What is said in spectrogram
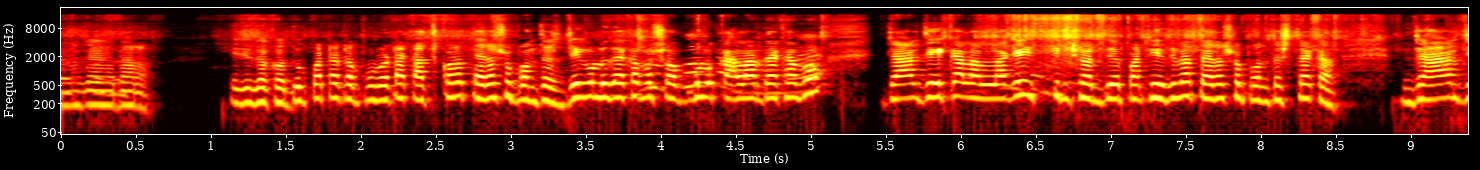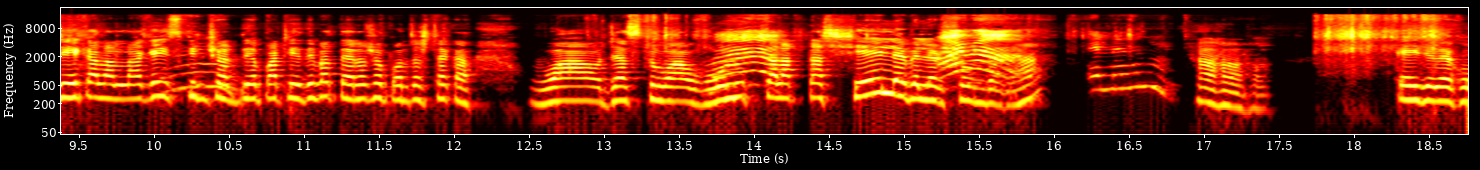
অন্য জায়গা দাঁড়াও। এই যে দেখো দুপাটাটা পুরোটা কাজ করো তেরোশো পঞ্চাশ। যেগুলো দেখাবো সবগুলো কালার দেখাবো। যার যেই কালার লাগে স্ক্রিনশট দিয়ে পাঠিয়ে দেবা তেরোশো পঞ্চাশ টাকা। যার যে কালার লাগে স্ক্রিনশট দিয়ে পাঠিয়ে দেবা তেরোশো পঞ্চাশ টাকা। ওয়াও জাস্ট ওয়াও হলুদ কালারটা সেই লেভেলের সুন্দর হ্যাঁ? হ্যাঁ হ্যাঁ হ্যাঁ। এই যে দেখো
